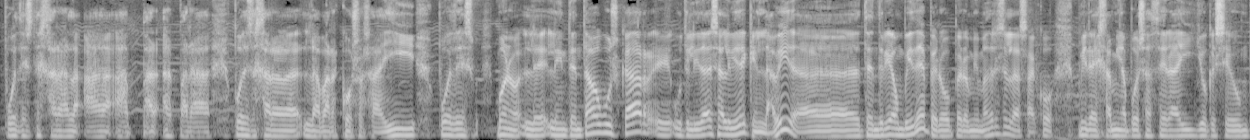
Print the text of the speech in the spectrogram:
puedes dejar a, la- a- a- puedes dejar lavar cosas ahí, puedes... Bueno, le, intentaba buscar eh, utilidades al bidet, que en la vida eh, tendría un bidet, pero, pero mi madre se la sacó. Mira, hija mía, puedes hacer ahí, yo que sé, un,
